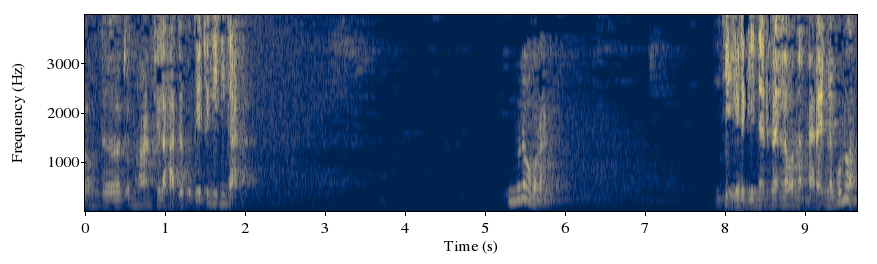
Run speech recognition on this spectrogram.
හොඳට මහන්සිලා හදපු දෙයට ගිනි ගන්න. මොන කරන්නේ? ඉතින් ඒකට ගින්නට පැනලා ඕන මැරෙන්න පුළුවන්.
